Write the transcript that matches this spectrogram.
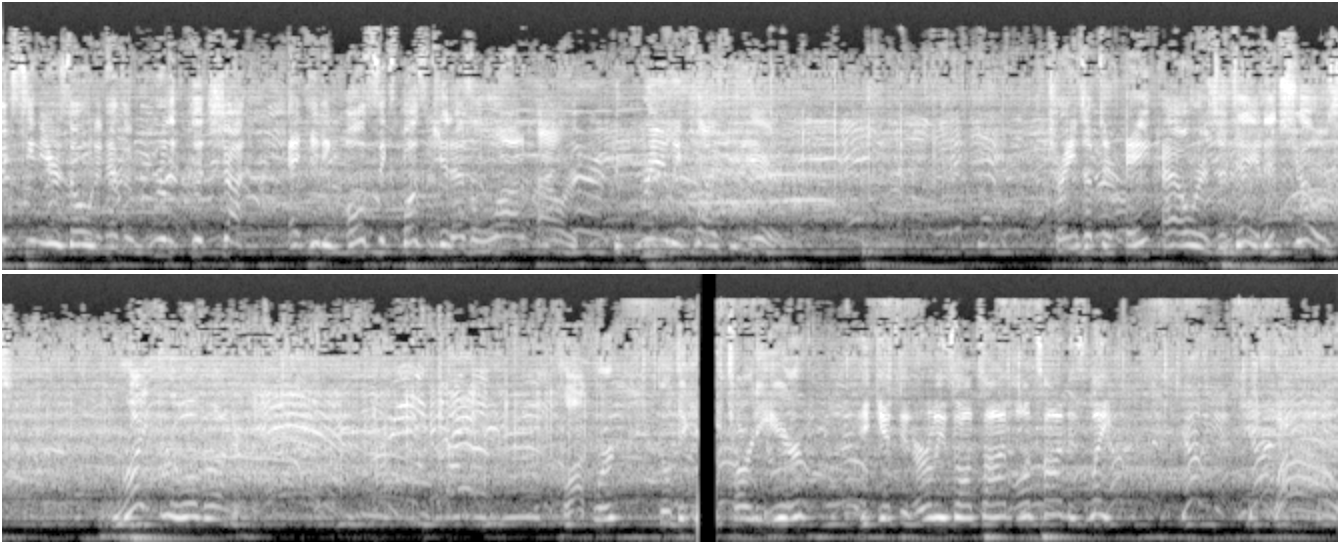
16 years old and has a really good shot at hitting all six buzzers. Kid has a lot of power. It really flies through the air. Trains up to eight hours a day, and it shows right through over under. Clockwork. Don't think he's tardy here. He gets it. Early is on time. On time is late. Wow.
